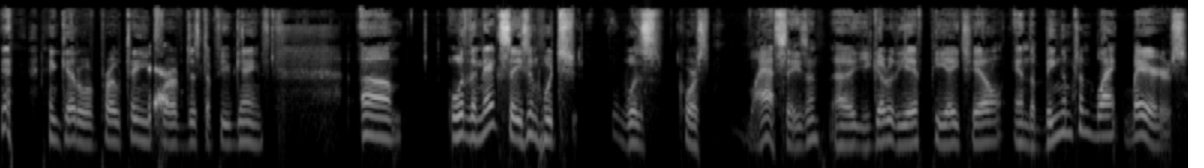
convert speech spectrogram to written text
and go to a pro team for just a few games. Um, well, the next season, which was, of course, last season, uh, you go to the FPHL and the Binghamton Black Bears.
